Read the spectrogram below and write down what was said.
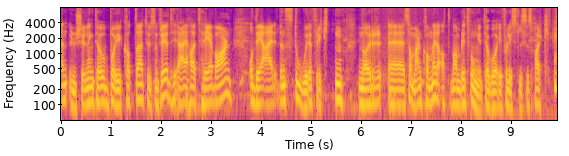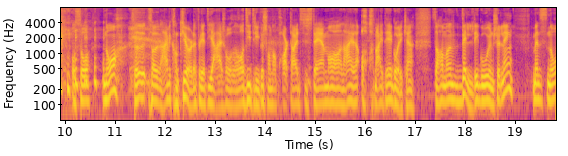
en unnskyldning til å boikotte Tusenfryd. Jeg har tre barn, og det er den store frykten når eh, sommeren kommer, at man blir tvunget til å gå i forlystelsespark. Og så nå så, så Nei, vi kan ikke gjøre det, fordi at de er så å, de driver sånn apartheid-system, og nei, nei, det går ikke. Så da har man en veldig god unnskyldning. Mens nå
